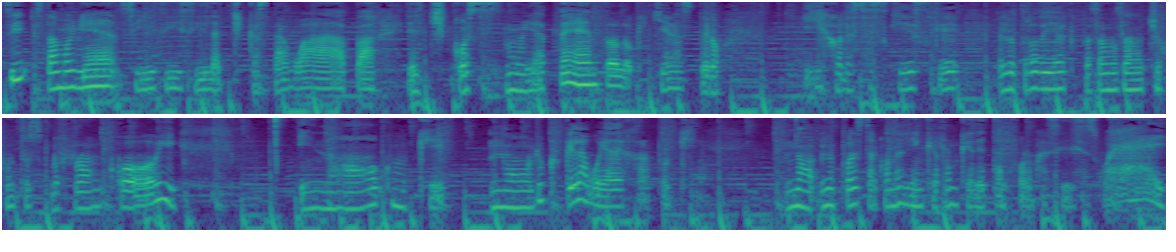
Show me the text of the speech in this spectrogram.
sí, está muy bien, sí, sí, sí, la chica está guapa, el chico es muy atento, lo que quieras, pero, híjole, es que es que el otro día que pasamos la noche juntos roncó y, y no, como que, no, yo creo que la voy a dejar porque no, no puedo estar con alguien que ronque de tal forma, así dices, güey,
